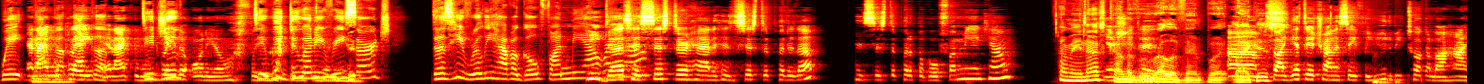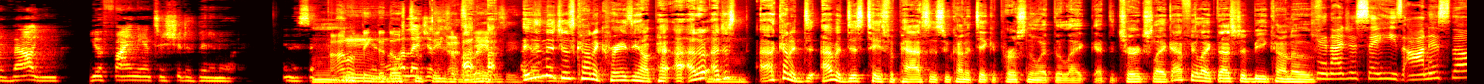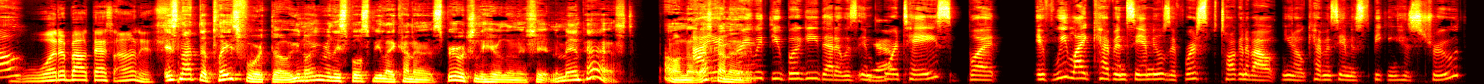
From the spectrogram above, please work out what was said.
Wait, And I will up, play, back up. and I will Did play you- the audio. For Did you we do any research? Does he really have a GoFundMe out He right does. now? His sister had his sister put it up. His sister put up a GoFundMe account. I mean, that's Yes, kind of did. irrelevant, but like Um, it's so I guess they're trying to say for you to be talking about high value, your finances should have been in order. In a sense, I don't think that those two things are That's related. crazy. Isn't it just kind of crazy how pa- I, I don't I just I kind of I have a distaste for pastors who kind of take it personal at the like at the church. Like I feel like that should be kind of Can I just say he's honest though? What about that's honest? it's not the place for it though. You know, you're really supposed to be like kind of spiritually healing and shit. And the man passed. I don't know. That's I kind of agree with you, Boogie, that it was in Yeah. poor taste. But if we like Kevin Samuels, if we're talking about you know Kevin Samuels speaking his truth,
